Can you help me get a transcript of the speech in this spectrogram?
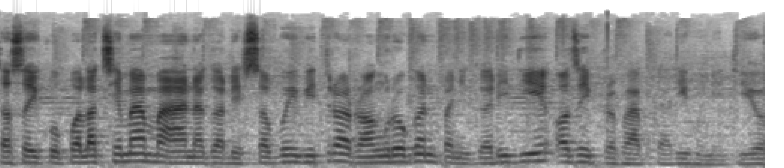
दसैँको उपलक्ष्यमा महानगरले सबैभित्र रङरोगन पनि गरिदिए अझै प्रभावकारी हुने थियो।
